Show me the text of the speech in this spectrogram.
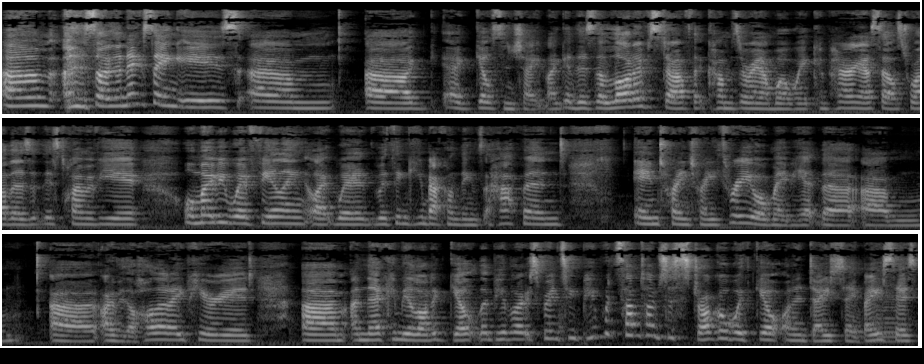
Um, so the next thing is um, uh, guilt and shame. Like there's a lot of stuff that comes around where we're comparing ourselves to others at this time of year, or maybe we're feeling like we're we're thinking back on things that happened in 2023 or maybe at the um, uh, over the holiday period. Um, and there can be a lot of guilt that people are experiencing. People sometimes just struggle with guilt on a day-to-day basis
